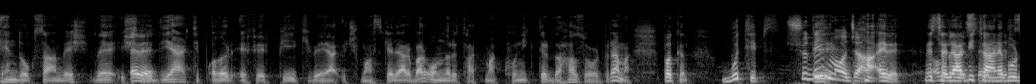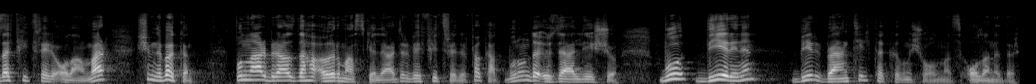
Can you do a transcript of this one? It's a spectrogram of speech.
N95 ve işte Evet. diğer tip ağır FFP2 veya 3 maskeler var. Onları takmak koniktir, daha zordur ama bakın bu tip... Şu değil mi hocam? Ha evet. Mesela bir tane burada filtreli olan var. Şimdi bakın bunlar biraz daha ağır maskelerdir ve filtredir. Fakat bunun da özelliği şu. Bu diğerinin bir ventil takılmış olması olanıdır.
